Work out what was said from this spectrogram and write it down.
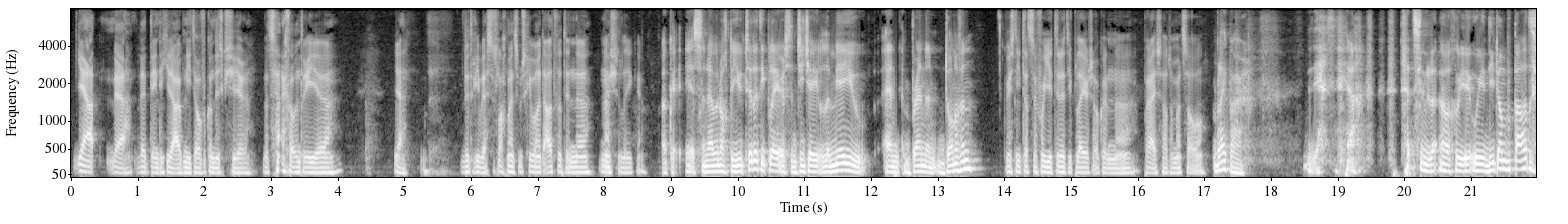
Ja, ja, ik denk dat je daar ook niet over kan discussiëren. Dat zijn gewoon drie, uh, ja, de drie beste slagmensen misschien wel in het outfit in de National League. Ja. Oké, okay, yes. dan hebben we nog de utility players, DJ LeMayu en Brandon Donovan. Ik wist niet dat ze voor utility players ook een uh, prijs hadden, maar het zal wel. Blijkbaar. Ja, ja, dat is inderdaad wel goed. Hoe je die dan bepaalt is.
